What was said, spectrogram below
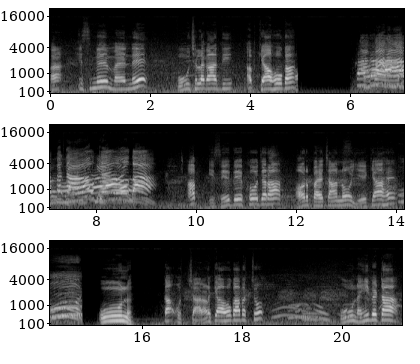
आ, इसमें मैंने पूछ लगा दी। अब क्या होगा? काका आप बताओ क्या होगा? अब इसे देखो जरा और पहचानो ये क्या है। ऊन। का उच्चारण क्या होगा बच्चों? ऊ नहीं बेटा।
